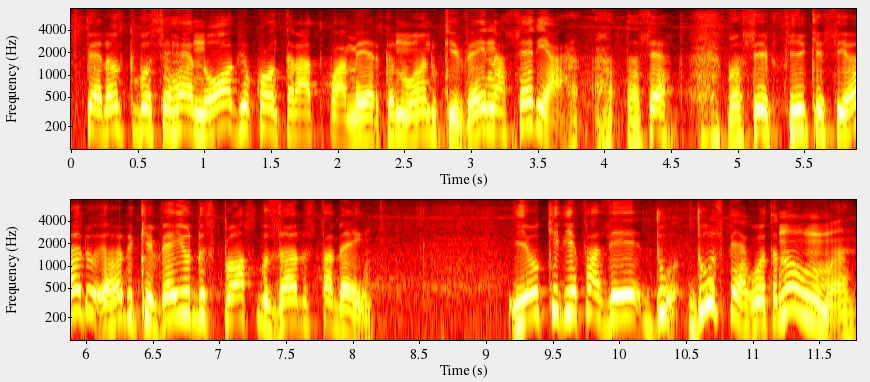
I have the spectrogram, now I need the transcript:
Esperamos que você renove o contrato com a América no ano que vem na Série A, tá certo? Você fica esse ano, ano que vem e nos próximos anos também. E eu queria fazer du duas perguntas, não uma.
